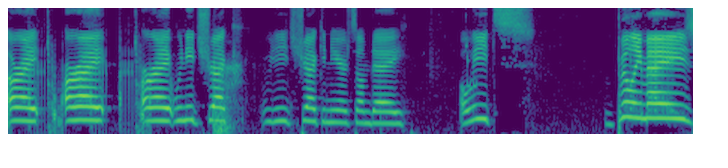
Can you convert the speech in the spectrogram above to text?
Alright, alright, alright, we need Shrek. We need Shrek in here someday. Elite. Billy Mays.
